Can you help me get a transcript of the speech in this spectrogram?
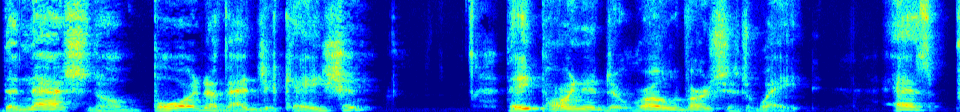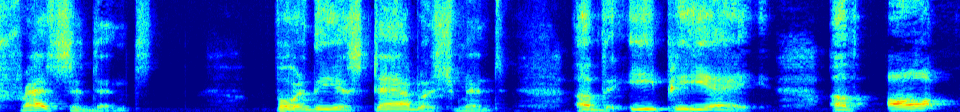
the National Board of Education, they pointed to Roe versus Wade as precedent for the establishment of the EPA of all.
